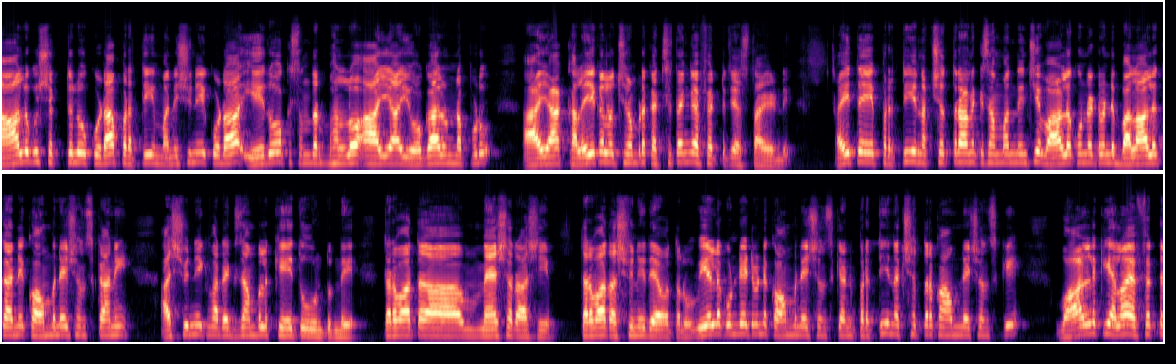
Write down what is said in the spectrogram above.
నాలుగు శక్తులు కూడా ప్రతి మనిషిని కూడా ఏదో ఒక సందర్భంలో ఆయా యోగాలు ఉన్నప్పుడు ఆయా కలయికలు వచ్చినప్పుడు ఖచ్చితంగా ఎఫెక్ట్ చేస్తాయండి. అయితే ప్రతి నక్షత్రానికి సంబంధించి వాళ్ళకు ఉన్నటువంటి బలాలు కానీ కాంబినేషన్స్ కానీ అశ్వినికి ఫర్ ఎగ్జాంపుల్ కేతు ఉంటుంది. తర్వాత మేషరాశి తర్వాత అశ్విని దేవతలు. వీళ్ళకు ఉండేటువంటి కాంబినేషన్స్ కానీ ప్రతి నక్షత్ర కాంబినేషన్స్కి వాళ్ళకి ఎలా ఎఫెక్ట్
